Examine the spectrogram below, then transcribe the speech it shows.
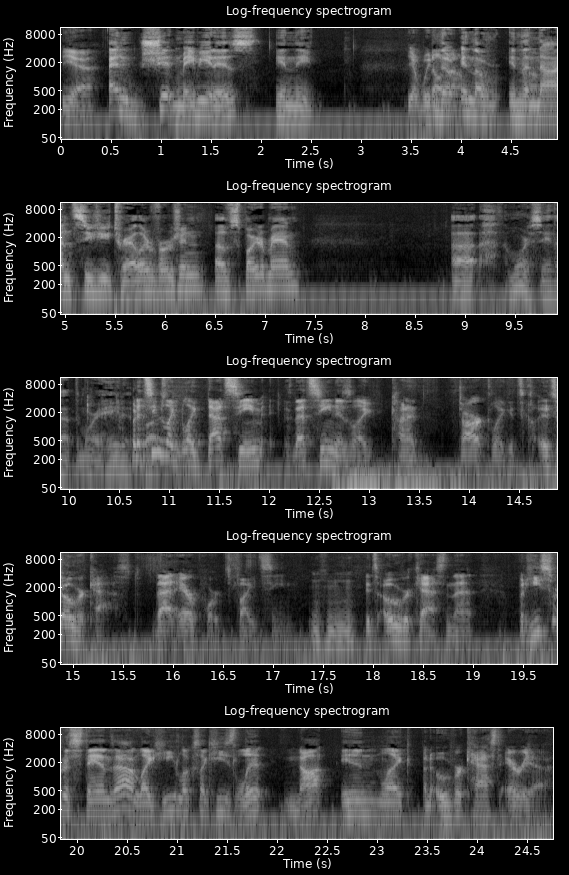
Yeah. And shit, maybe it is in the Yeah. We don't the, know. in the in the non CG trailer version of Spider Man. Uh, the more I say that, the more I hate it. but it seems like like that scene that scene is like kind of dark. Like it's it's overcast. That airport fight scene. Mm-hmm. It's overcast in that. But he sort of stands out. Like he looks like he's lit, not in like an overcast area.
